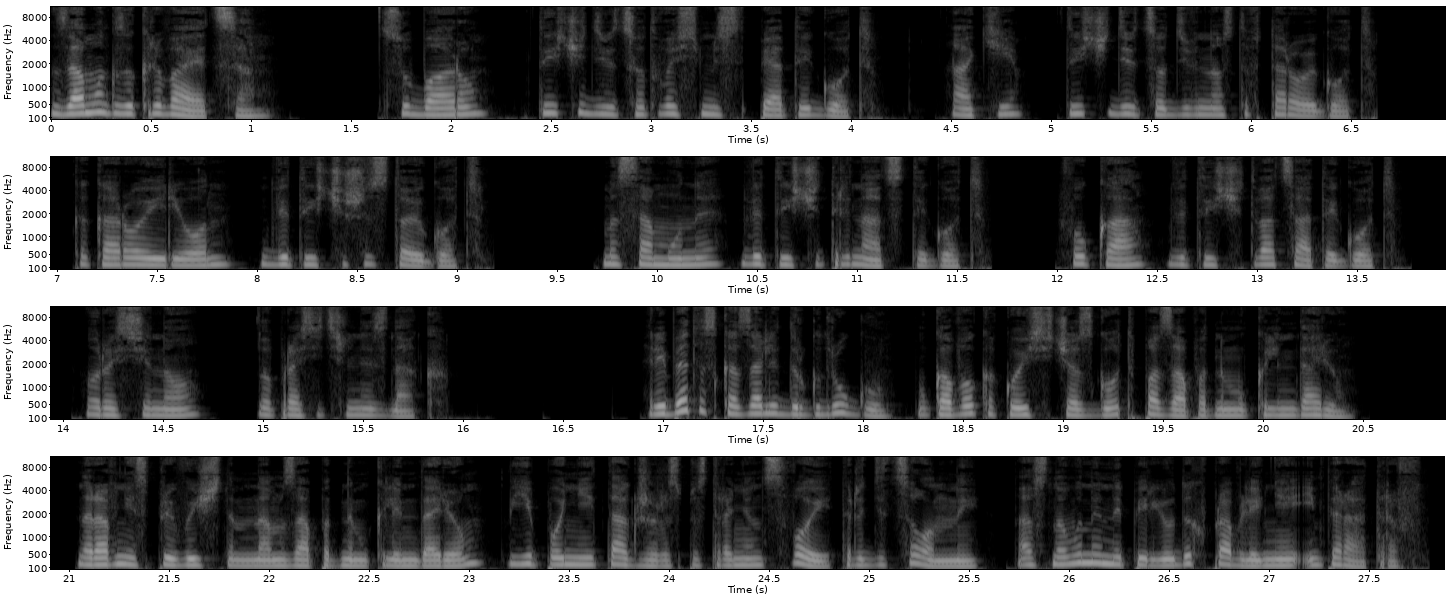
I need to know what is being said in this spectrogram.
Замок закрывается. Субару, 1985 год. Аки, 1992 год. Кокоро Ирион, 2006 год. Масамуне, 2013 год. Фука, 2020 год. Урасино, вопросительный знак. Ребята сказали друг другу, у кого какой сейчас год по западному календарю. Наравне с привычным нам западным календарем, в Японии также распространен свой, традиционный, основанный на периодах правления императоров.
